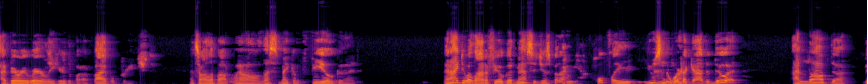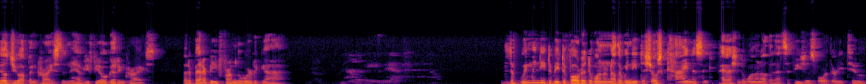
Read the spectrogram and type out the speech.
I very rarely hear the Bible preached. It's all about, well, let's make them feel good. And I do a lot of feel good messages, but I'm hopefully using the Word of God to do it. I love to build you up in Christ and have you feel good in Christ. But it better be from the Word of God. We need to be devoted to one another. We need to show kindness and compassion to one another. That's Ephesians 4:32.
